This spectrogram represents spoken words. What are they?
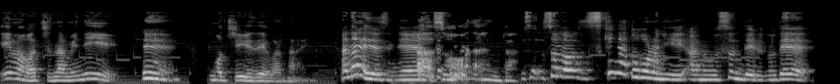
今はちなみにええ。持ち家ではない。あ、ないですね。あ、そうなんだ。そその好きなところにあの住んでるので、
